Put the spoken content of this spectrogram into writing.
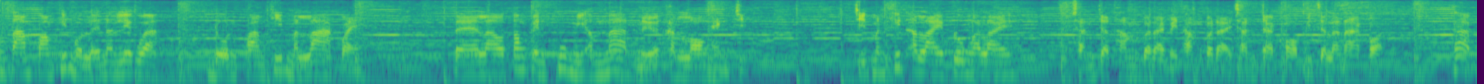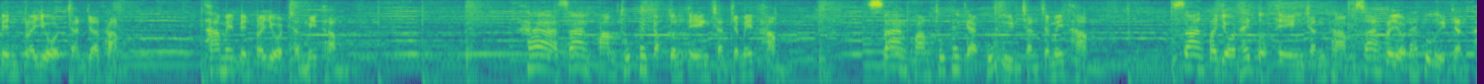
ำตามความคิดหมดเลยนั่นเรียกว่า โดนความคิดมันลากไป แต่เราต้องเป็นผู้มีอำนาจเหนือคันลองแห่งจิต จิตมันคิดอะไรปรุงอะไร ฉันจะทำก็ได้ไม่ทำก็ได้ ฉันจะขอพิจารณาก่อน ถ้าเป็นประโยชน์ฉันจะทำถ้าไม่เป็นประโยชน์ฉันไม่ทำถ้าสร้างความทุกข์ให้กับตนเองฉันจะไม่ทำสร้างความทุกข์ให้แก่ผู้อื่นฉันจะไม่ทำ สร้างประโยชน์ให้ตนเองฉันทำสร้างประโยชน์ให้ผู้อื่นฉันท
